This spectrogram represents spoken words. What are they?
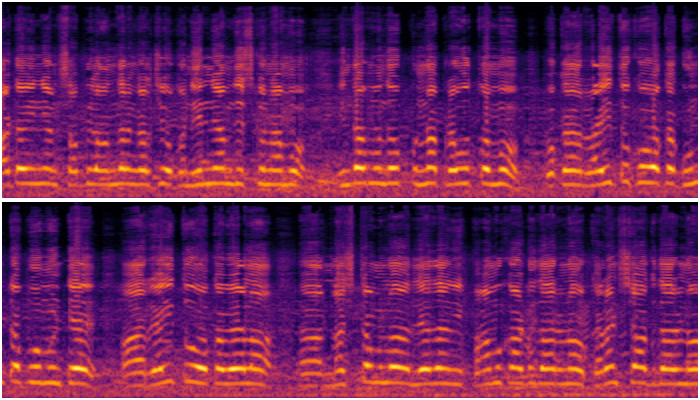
ఆటో యూనియన్ సభ్యులు అందరం కలిసి ఒక నిర్ణయం తీసుకున్నాము. ఇంతకుముందు ఉన్న ప్రభుత్వము ఒక రైతుకు ఒక గుంట భూమి ఉంటే ఆ రైతు ఒకవేళ నష్టంలో లేదా పాము కాటుదారునో కరెంట్ షాక్ దారునో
